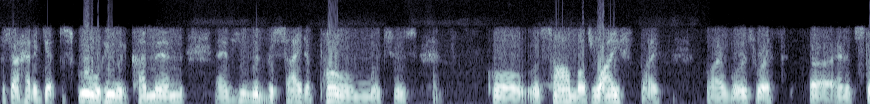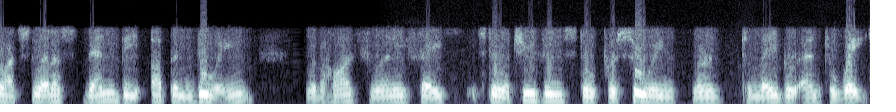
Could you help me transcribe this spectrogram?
because I had to get to school, he would come in and he would recite a poem, which is called "The Psalm of Life" by by Wordsworth, uh, and it starts, "Let us then be up and doing, with a heart for any faith, still achieving, still pursuing, learn to labor and to wait."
